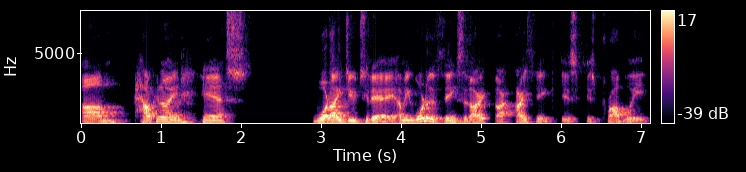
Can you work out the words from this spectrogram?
Um, how can I enhance what I do today? I mean, one of the things that I, I, I think is is probably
